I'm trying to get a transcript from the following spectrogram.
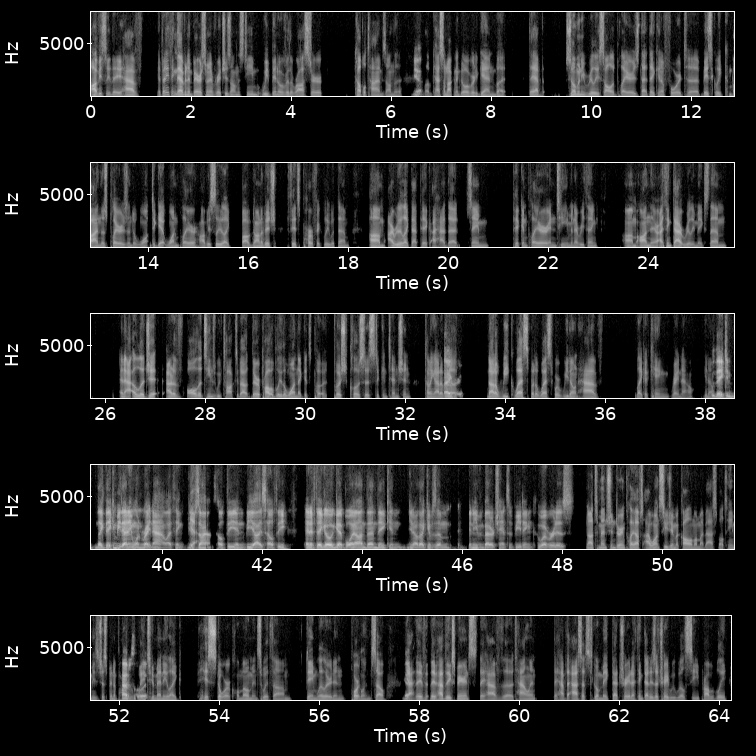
Obviously, they have. If anything, they have an embarrassment of riches on this team. We've been over the roster a couple times on the Yeah. Lub Cast. I'm not going to go over it again, but they have so many really solid players that they can afford to basically combine those players into one to get one player. Obviously, like Bogdanovic fits perfectly with them. Um, I really like that pick. I had that same pick and player and team and everything um, on there. I think that really makes them and a legit out of all the teams we've talked about, they're probably the one that gets pu- pushed closest to contention coming out of I a, agree. not a weak West, but a West where we don't have like a king right now. You know, They can like they can beat anyone right now. I think Yeah. if Zion's healthy and Bi's healthy, and if they go and get Bojan, then they can you know that gives them an even better chance of beating whoever it is. not to mention during playoffs, I want CJ McCollum on my basketball team. He's just been a part of way Absolutely. too many like historical moments with um Dame Lillard in Portland. So Yeah. yeah, they've they've had the experience, they have the talent, they have the assets to go make that trade. I think that is a trade we will see probably,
